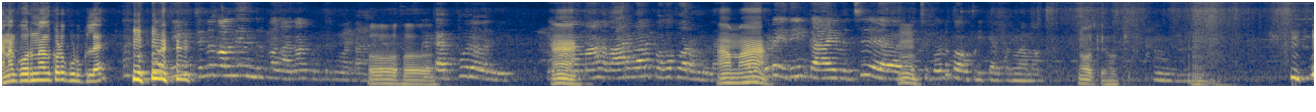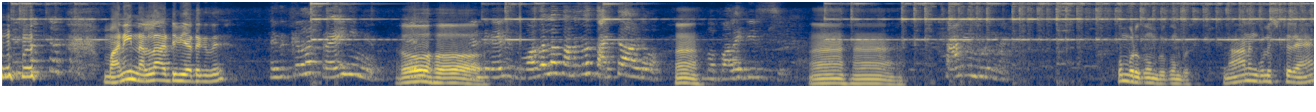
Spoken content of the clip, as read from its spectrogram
எனக்கு ஒரு நாள் கூட கொடுக்கல. சின்ன குழந்தைய இருந்திருப்பாங்க அதனால கொடுத்துருக்க மாட்டாங்க. ஓஹோ. கற்பூரவல்லி. வார வாரம் புகை போறோம்ல. ஆமா. அது கூட இதையும் காய வச்சு குச்சி போட்டு புகை பிடிக்கிறதுங்களாமா ஓகே ஓகே. மணி நல்லா ஆட்டுவி ஆட்டுக்குது இதுக்கெல்லாம் ட்ரைனிங் ஓஹோ. ரெண்டு கையில. முதல்ல பண்ணதான் தட்டு ஆடும். இப்ப பழகிடுச்சு ஆஹா சாமி கும்பிடுங்க. கும்பிடு கும்பிடு கும்பிடு. நானும் குளிச்சுட்டுறேன்.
